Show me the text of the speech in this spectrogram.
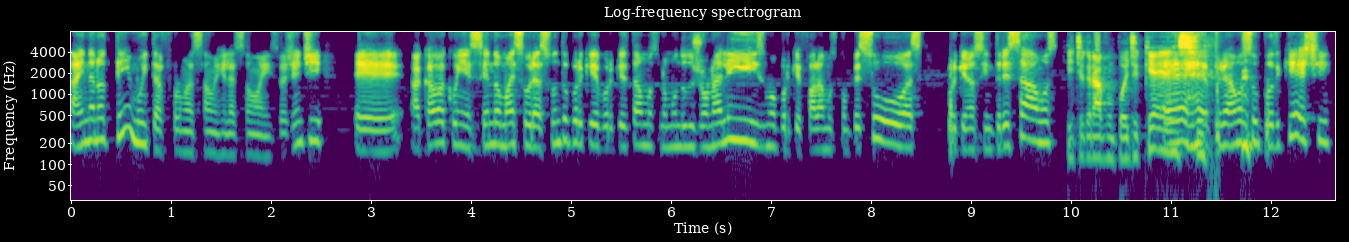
ainda não tem muita formação em relação a isso. A gente é, acaba conhecendo mais sobre o assunto porque porque estamos no mundo do jornalismo, porque falamos com pessoas, porque nos interessamos. A gente grava um podcast. É, gravamos um podcast.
